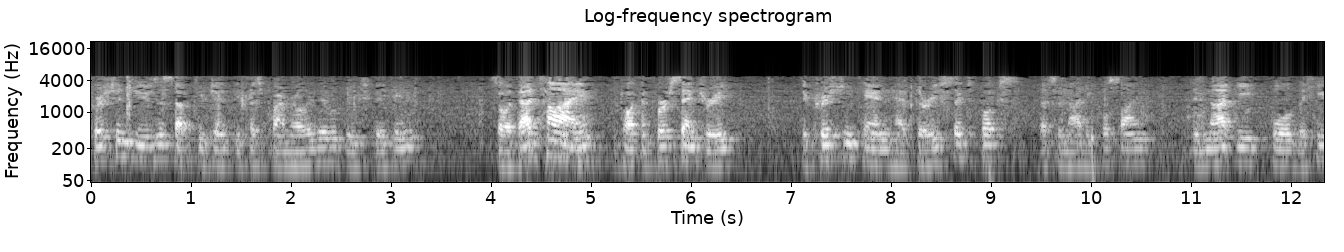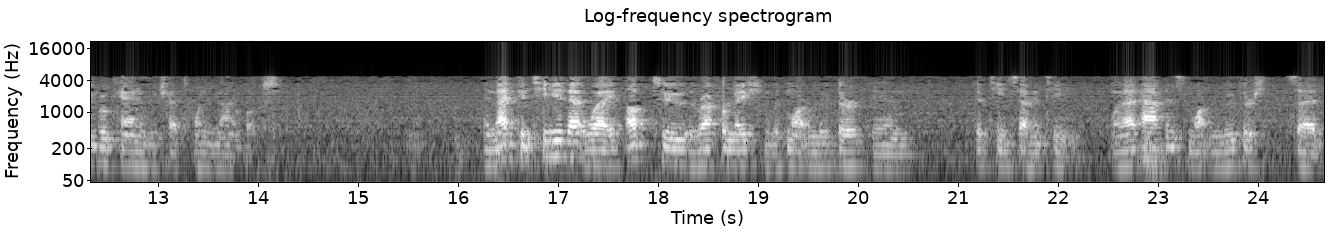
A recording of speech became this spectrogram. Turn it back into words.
Christians used the Septuagint because primarily they were Greek speaking. So at that time, we're talking first century, the Christian canon had 36 books. That's a not equal sign. Did not equal the Hebrew canon, which had 29 books. And that continued that way up to the Reformation with Martin Luther in 1517. When that happens, Martin Luther said,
